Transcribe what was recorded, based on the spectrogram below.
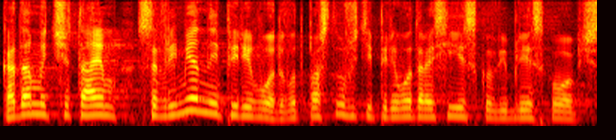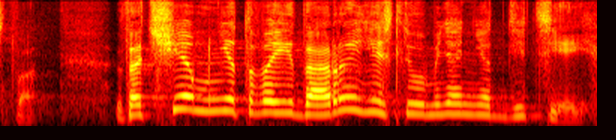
когда мы читаем современные переводы, вот послушайте перевод Российского библейского общества. «Зачем мне твои дары, если у меня нет детей?»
